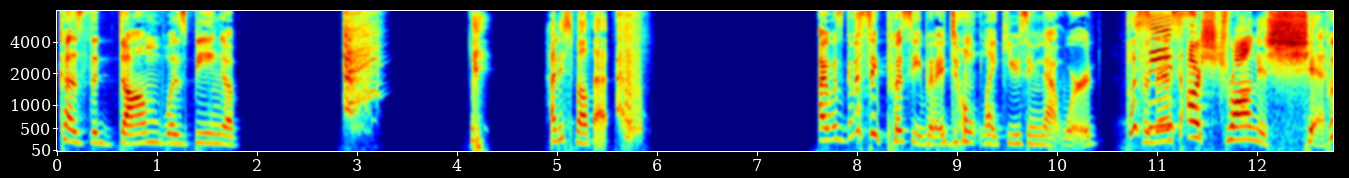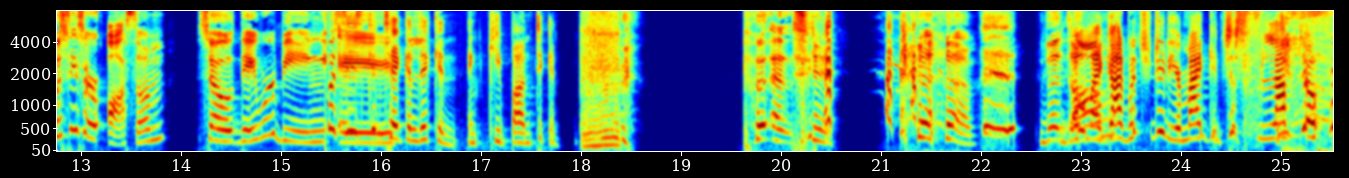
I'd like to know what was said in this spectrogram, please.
Because the Dom was being a. How do you spell that? I was going to say pussy, but I don't like using that word. Pussies are strong as shit. Pussies are awesome. So they were being. Pussies a, can take a licking and keep on ticking. pu- uh, the Dom, Oh my God, what you do to your mic? It just flopped over.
